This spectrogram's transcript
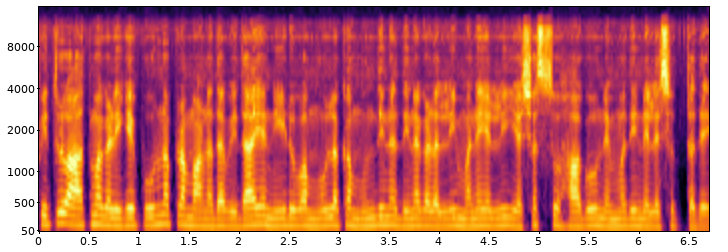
ಪಿತೃ ಆತ್ಮಗಳಿಗೆ ಪೂರ್ಣ ಪ್ರಮಾಣದ ವಿದಾಯ ನೀಡುವ ಮೂಲಕ ಮುಂದಿನ ದಿನಗಳಲ್ಲಿ ಮನೆಯಲ್ಲಿ ಯಶಸ್ಸು ಹಾಗೂ ನೆಮ್ಮದಿ ನೆಲೆಸುತ್ತದೆ.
